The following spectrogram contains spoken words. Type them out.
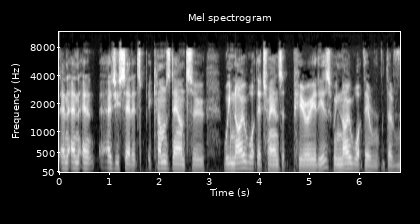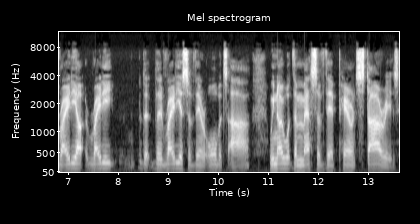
and, and, and as you said, it's it comes down to we know what their transit period is. We know what their the radi radi the, the radius of their orbits are. We know what the mass of their parent star is,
